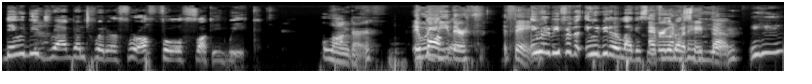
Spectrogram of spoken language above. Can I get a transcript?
they would be dragged on Twitter for a full fucking week. Longer. It would be Longer. their th- thing. It would be for the it would be their legacy. Everyone would hate them. Mm-hmm.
